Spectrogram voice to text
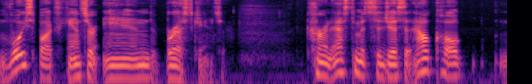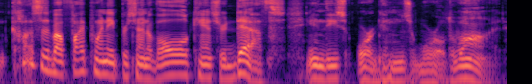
voice box cancer, and breast cancer. Current estimates suggest that alcohol causes about 5.8% of all cancer deaths in these organs worldwide.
